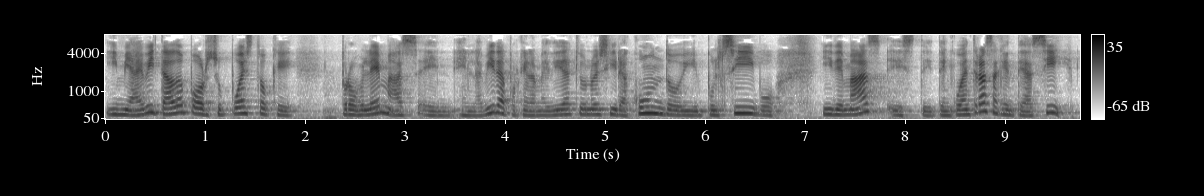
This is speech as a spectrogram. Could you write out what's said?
y me ha evitado, por supuesto, que problemas en, en, la vida, porque en la medida que uno es iracundo, impulsivo y demás, este, te encuentras a gente así.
